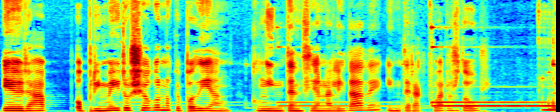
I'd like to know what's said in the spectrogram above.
era o primeiro xogo no que podían con intencionalidade interactuar os dous. Imos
